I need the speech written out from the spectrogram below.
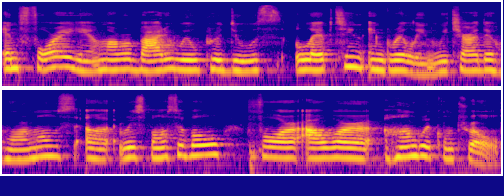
and 4 a.m., our body will produce leptin and ghrelin, which are the hormones uh, responsible for our hunger control.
